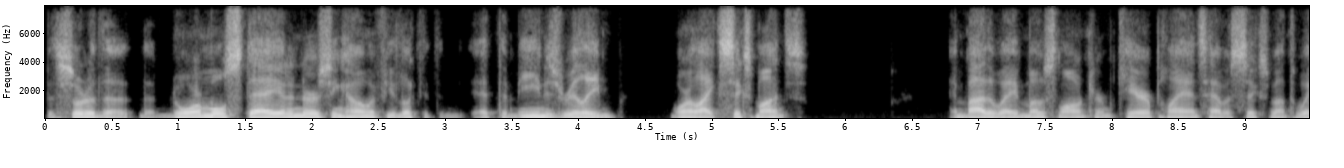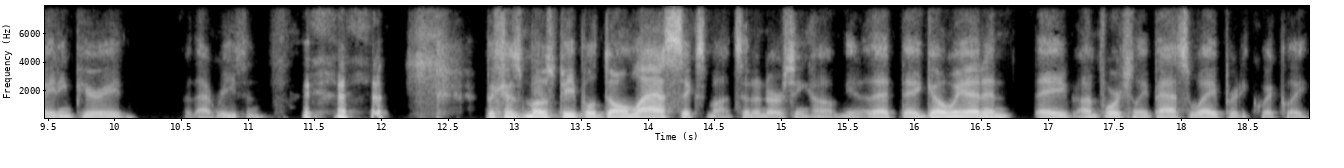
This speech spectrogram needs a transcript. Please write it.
the sort of the the normal stay in a nursing home, if you looked at the at the mean, is really more like six months. And by the way, most long term care plans have a six month waiting period for that reason. because most people don't last six months in a nursing home. You know, that they go in and they unfortunately pass away pretty quickly.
